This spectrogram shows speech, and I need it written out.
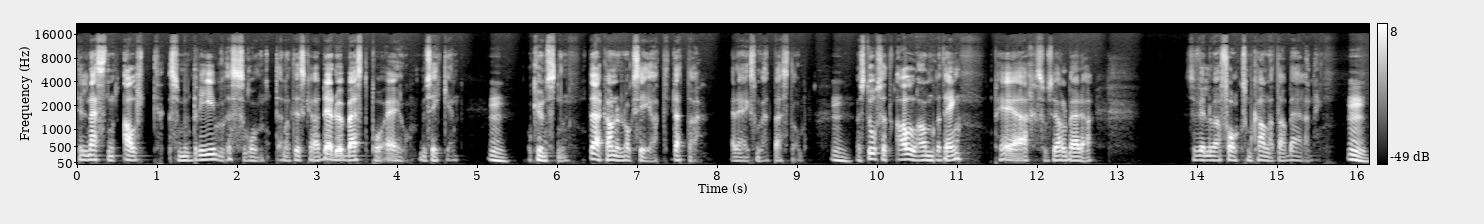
Til nesten alt som drives rundt en artistkarriere. Det du er best på, er jo musikken Mm. og kunsten. Der kan du nok si at dette er det jeg som vet best om. Mm. Men stort sett alle andre ting, PR, sosiale medier, så vil det være folk som kan dette bedre enn deg. Mm.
